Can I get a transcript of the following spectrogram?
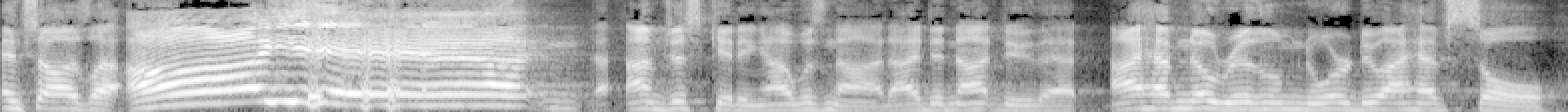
And so I was like, oh, yeah! And I'm just kidding. I was not. I did not do that. I have no rhythm, nor do I have soul.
